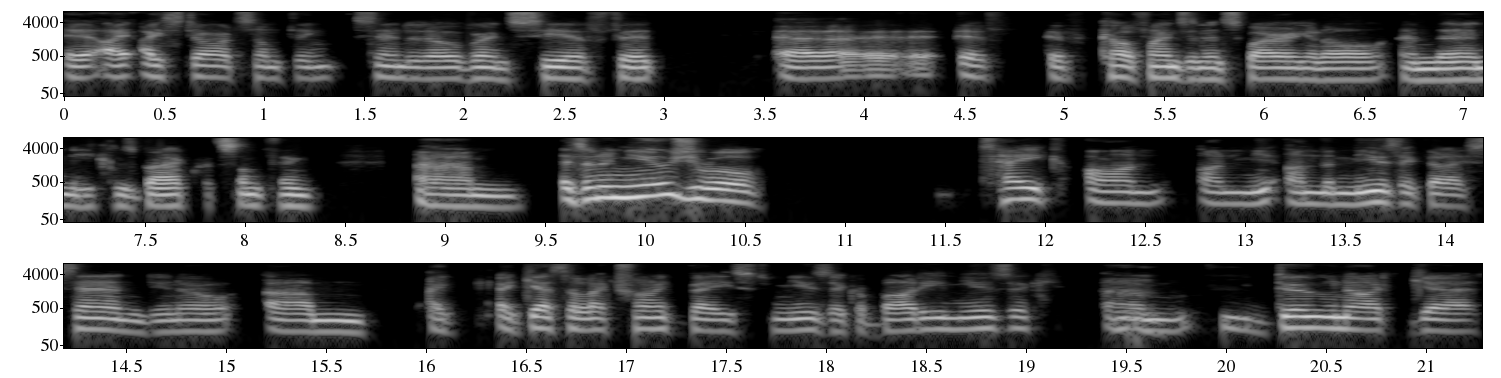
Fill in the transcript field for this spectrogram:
I, I start something, send it over, and see if it uh, if if Carl finds it inspiring at all, and then he comes back with something. Um, it's an unusual take on on on the music that I send. You know, um, I, I guess electronic based music or body music. Um, you do not get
